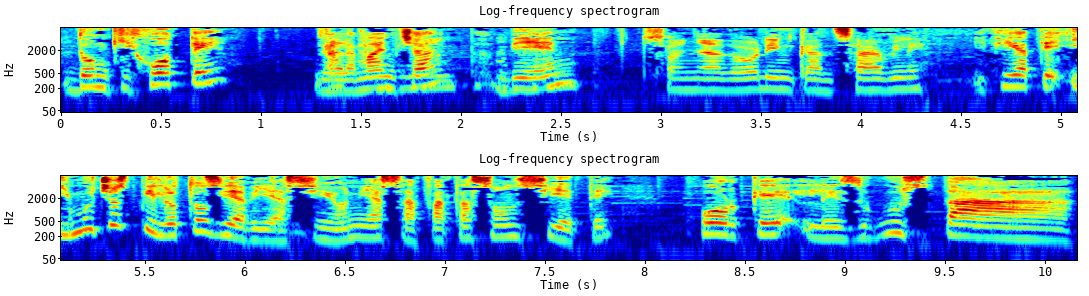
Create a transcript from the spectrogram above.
Don Quijote de ah, La Mancha, también. Soñador, incansable. Y fíjate, y muchos pilotos de aviación y azafatas son siete porque les gusta,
